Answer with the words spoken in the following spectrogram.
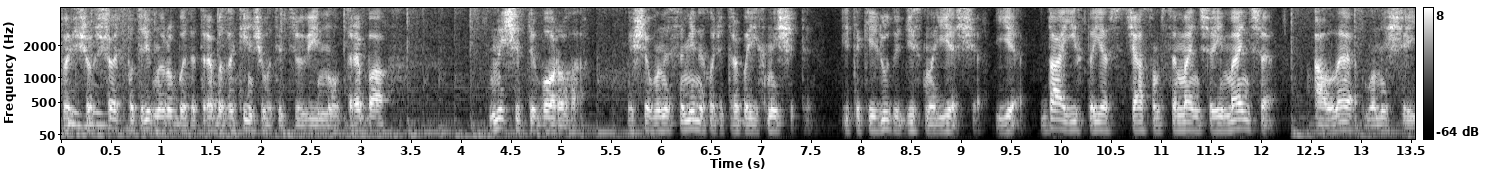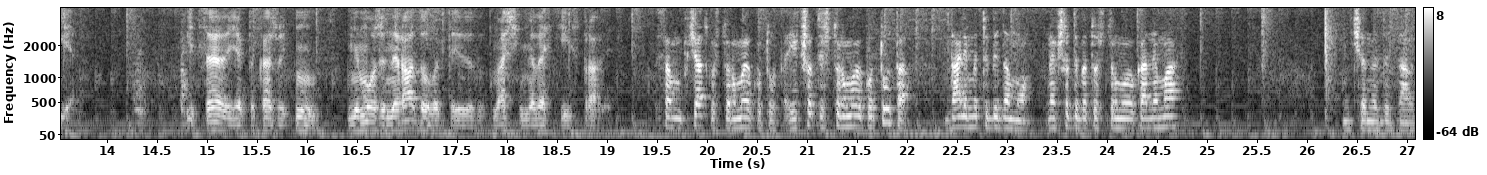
Тобто, що щось потрібно робити, треба закінчувати цю війну, треба нищити ворога. Якщо вони самі не хочуть, треба їх нищити. І такі люди дійсно є ще. Є. Да, їх стає з часом все менше і менше, але вони ще є. І це, як то кажуть, ну, не може не радувати в нашій нелегкій справі. З самого початку штурмовик отута. Якщо ти штурмовик отута, далі ми тобі дамо. Ну, Якщо тебе тут штурмовика нема, нічого не додав.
